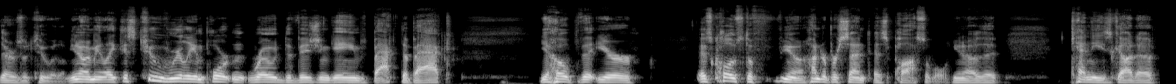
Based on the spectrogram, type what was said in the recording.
there's two of them. You know what I mean? Like this two really important road division games back to back. You hope that you're as close to you know 100% as possible. You know that Kenny's got a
